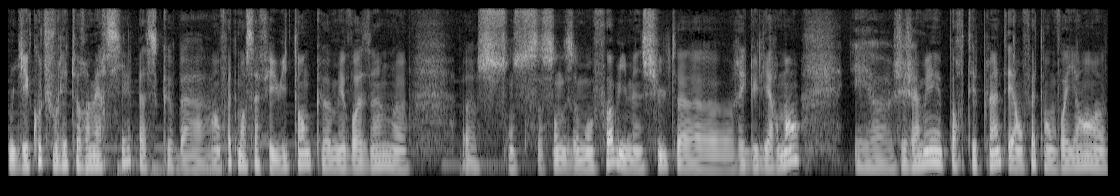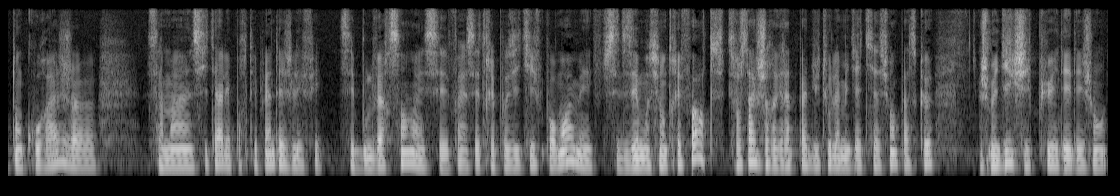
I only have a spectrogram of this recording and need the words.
Il me dit Écoute, je voulais te remercier parce que, bah, en fait, moi, ça fait huit ans que mes voisins euh, euh sont, sont des homophobes, ils m'insultent euh, régulièrement et euh, j'ai jamais porté plainte. Et en fait, en voyant ton courage, ça m'a incité à aller porter plainte et je l'ai fait. C'est bouleversant et c'est enfin, très positif pour moi, mais c'est des émotions très fortes. C'est pour ça que je regrette pas du tout la médiatisation parce que je me dis que j'ai pu aider des gens.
